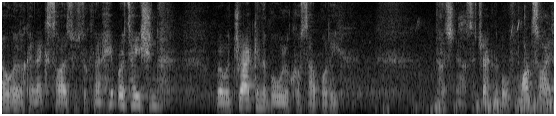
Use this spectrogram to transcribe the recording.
Now we're going to look at an exercise which is looking at hip rotation where we're dragging the ball across our body. Touch now, so dragging the ball from one side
